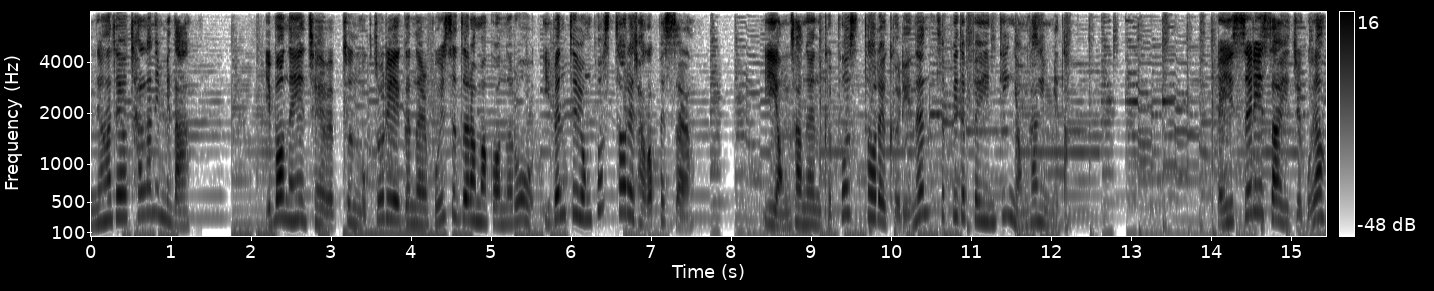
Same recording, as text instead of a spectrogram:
안녕하세요 찰란입니다. 이번에 제 웹툰 목소리의 그늘 보이스 드라마건으로 이벤트용 포스터를 작업했어요. 이 영상은 그 포스터를 그리는 스피드 페인팅 영상입니다. A3 사이즈고요.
